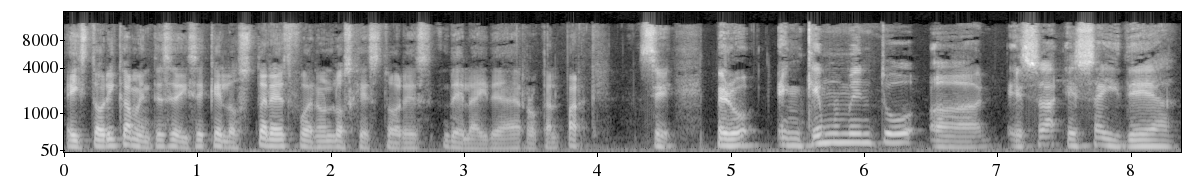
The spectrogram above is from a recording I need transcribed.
e históricamente se dice que los tres fueron los gestores de la idea de Rock al Parque. Sí, pero ¿en qué momento ah, esa, esa idea,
